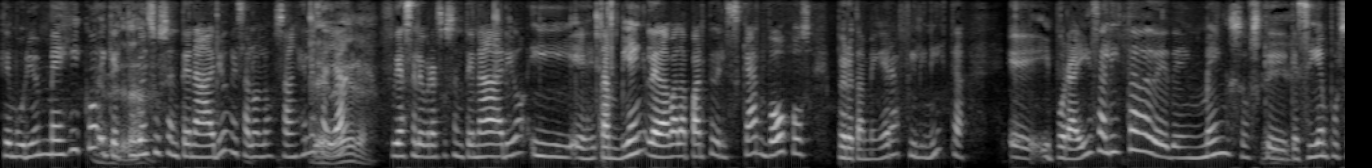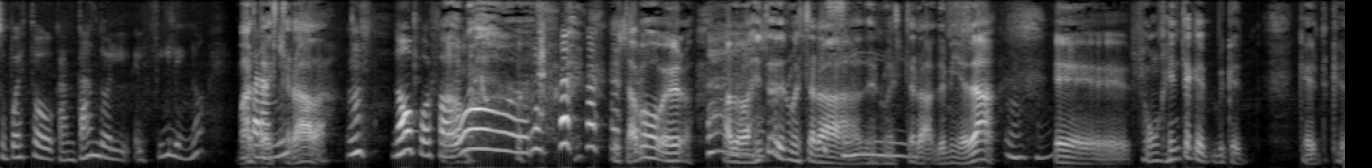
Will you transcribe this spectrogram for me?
que murió en México Es y que verdad. estuvo en su centenario en el Salón Los Ángeles De allá. Fui a celebrar su centenario y eh, también le daba la parte del scat vocals, pero también era filinista. Eh, y por ahí esa lista de, de inmensos que siguen, por supuesto, cantando el, el feeling, ¿no? Marta Para mí- Estrada. Mm, no, por favor. Estamos eh, a la gente de nuestra, Sí. de nuestra, de mi edad, eh, son gente que, que, que- que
